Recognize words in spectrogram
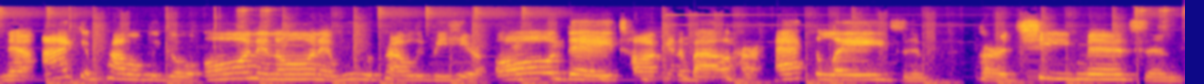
Now, I could probably go on and on, and we would probably be here all day talking about her accolades and her achievements and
